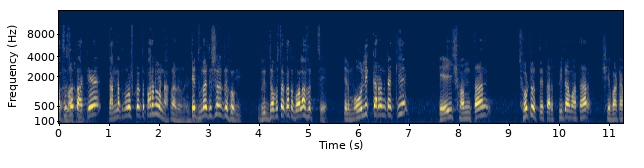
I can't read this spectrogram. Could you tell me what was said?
অথচ তাকে জান্নাত প্রবেশ করতে পারল না। পারল না, এই ধুলাই দূষিত হোক বৃদ্ধ অবস্থার কথা বলা হচ্ছে। এর মৌলিক কারণটা কি? এই সন্তান ছোটতে তার পিতা মাতার সেবাটা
